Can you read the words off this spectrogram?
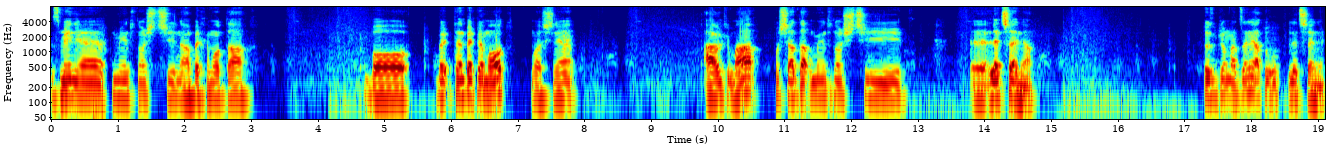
zmienię umiejętności na Behemota, bo be, ten Behemot właśnie Arma posiada umiejętności leczenia. To jest gromadzenie, a tu leczenie.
